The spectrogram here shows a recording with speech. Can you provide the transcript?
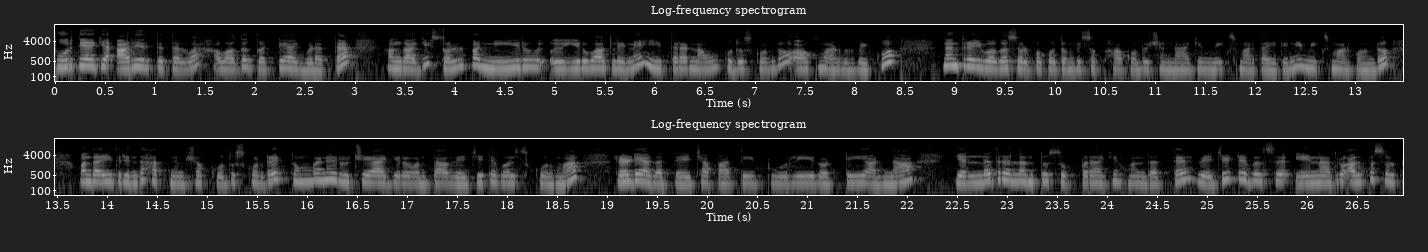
ಪೂರ್ತಿಯಾಗಿ ಆರಿರ್ತೈತಲ್ವ ಆವಾಗ ಗಟ್ಟಿಯಾಗಿಬಿಡತ್ತೆ ಹಾಗಾಗಿ ಸ್ವಲ್ಪ ನೀರು ಇರುವಾಗಲೇ ಈ ಥರ ನಾವು ಕುದಿಸ್ಕೊಂಡು ಆಫ್ ಮಾಡಿಬಿಡ್ಬೇಕು. ನಂತರ ಇವಾಗ ಸ್ವಲ್ಪ ಕೊತ್ತಂಬರಿ ಸೊಪ್ಪು ಹಾಕ್ಕೊಂಡು ಚೆನ್ನಾಗಿ ಮಿಕ್ಸ್ ಮಾಡ್ತಾ ಇದ್ದೀನಿ. ಮಿಕ್ಸ್ ಮಾಡಿಕೊಂಡು ಒಂದು ಐದರಿಂದ ಹತ್ತು ನಿಮಿಷ ಕುದಿಸ್ಕೊಂಡ್ರೆ ತುಂಬಾ ರುಚಿಯಾಗಿರುವಂಥ ವೆಜಿಟೇಬಲ್ಸ್ ಕುರ್ಮ ರೆಡಿ ಆಗುತ್ತೆ. ಚಪಾತಿ, ಪೂರಿ, ರೊಟ್ಟಿ, ಅನ್ನ ಎಲ್ಲದರಲ್ಲಂತೂ ಸೂಪರಾಗಿ ಹೊಂದತ್ತೆ. ವೆಜಿಟೇಬಲ್ಸ್ ಏನಾದರೂ ಅಲ್ಪ ಸ್ವಲ್ಪ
